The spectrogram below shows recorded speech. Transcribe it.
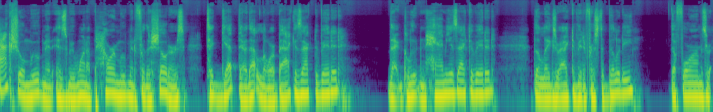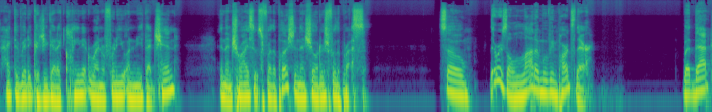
actual movement is we want a power movement for the shoulders, to get there, that lower back is activated, that glute hammy is activated, the legs are activated for stability, the forearms are activated because you got to clean it right in front of you underneath that chin and then triceps for the push, and then shoulders for the press. So there was a lot of moving parts there. But that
